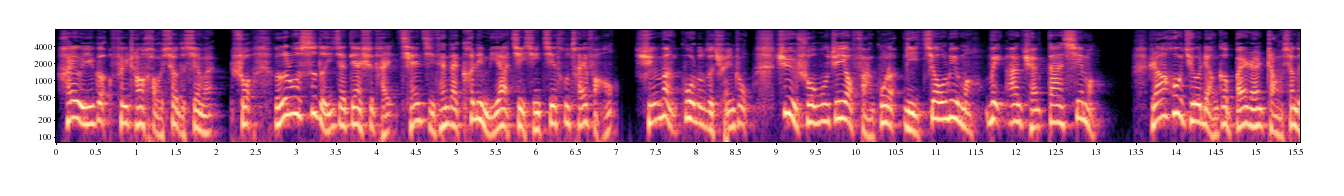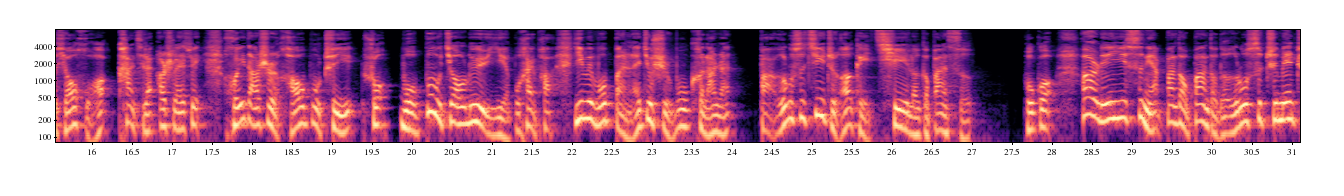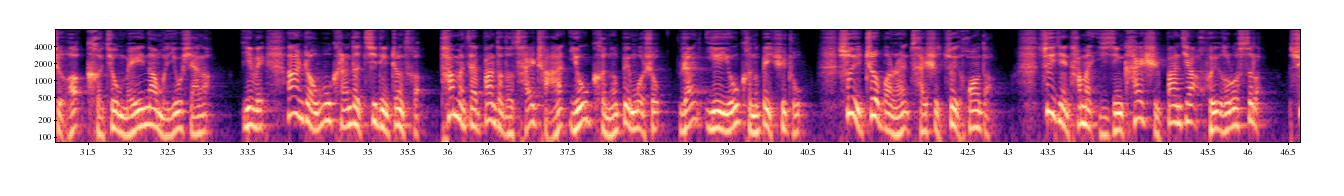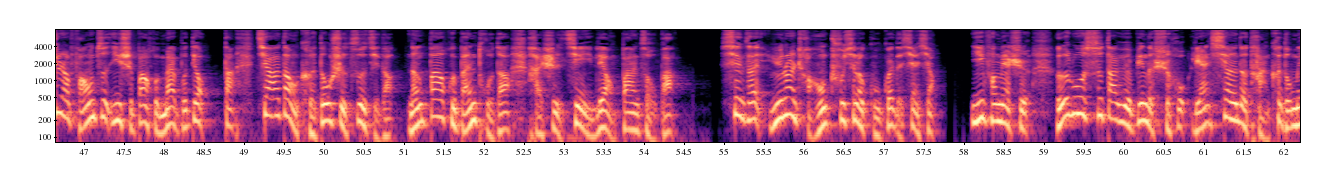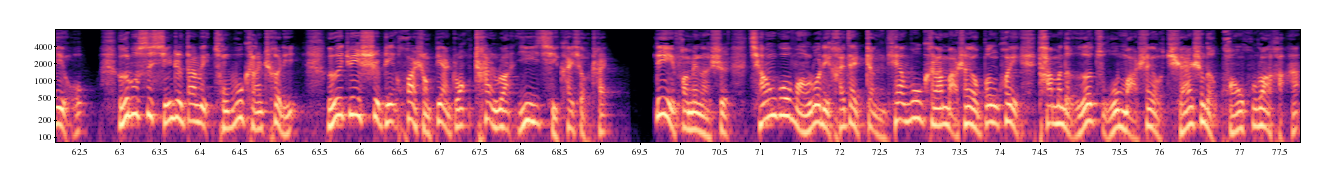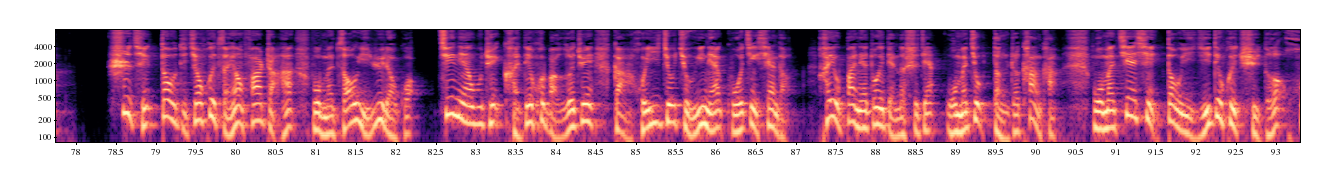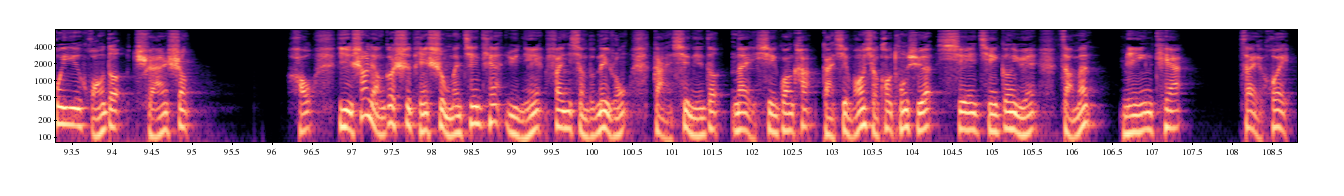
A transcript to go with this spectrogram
还有一个非常好笑的新闻，说俄罗斯的一家电视台前几天在克里米亚进行街头采访。询问过路的群众，据说乌军要反攻了，你焦虑吗？为安全担心吗？然后就有两个白人长相的小伙，看起来二十来岁，回答是毫不迟疑，说我不焦虑也不害怕，因为我本来就是乌克兰人，把俄罗斯记者给气了个半死。不过，二零一四年搬到半岛的俄罗斯殖民者可就没那么悠闲了，因为按照乌克兰的既定政策。他们在半岛的财产有可能被没收，人也有可能被驱逐，所以这帮人才是最慌的。最近他们已经开始搬家回俄罗斯了。虽然房子一时半会卖不掉，但家当可都是自己的，能搬回本土的还是尽量搬走吧。现在舆论场出现了古怪的现象。一方面是俄罗斯大阅兵的时候，连相应的坦克都没有。俄罗斯行政单位从乌克兰撤离，俄军士兵换上便装，趁乱一起开小差。另一方面呢，是强国网络里还在整天乌克兰马上要崩溃，他们的俄族马上要全身的狂呼乱喊。事情到底将会怎样发展？我们早已预料过，今年乌军肯定会把俄军赶回一九九一年国境线的。还有半年多一点的时间，我们就等着看看。我们坚信道义一定会取得辉煌的全胜。好，以上两个视频是我们今天与您分享的内容，感谢您的耐心观看，感谢王小靠同学辛勤耕耘，咱们明天再会。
